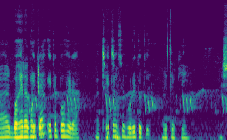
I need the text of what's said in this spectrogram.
আর বহেরা কোনটা? এটা বহেরা। আচ্ছা এটা আচ্ছা। হচ্ছে হরিত কি হয়তো বেশ।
